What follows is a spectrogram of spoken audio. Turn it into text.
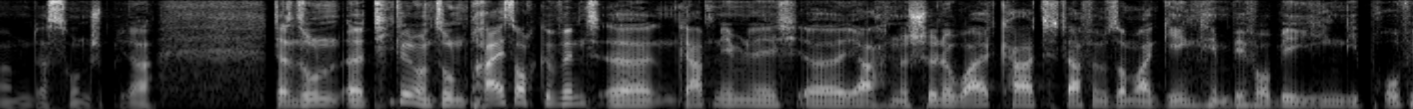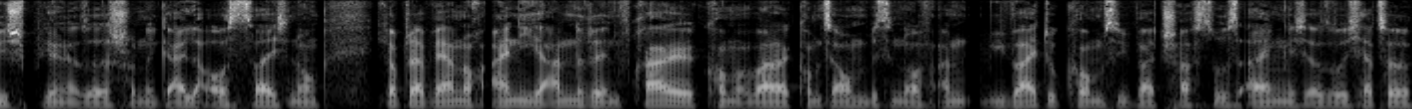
ähm, dass so ein Spieler dann so einen äh, Titel und so einen Preis auch gewinnt. Äh, gab nämlich äh, ja eine schöne Wildcard, darf im Sommer gegen den BVB, gegen die Profis spielen. Also das ist schon eine geile Auszeichnung. Ich glaube, da wären noch einige andere in Frage gekommen, aber da kommt es ja auch ein bisschen darauf an, wie weit du kommst, wie weit schaffst du es eigentlich. Also ich hatte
